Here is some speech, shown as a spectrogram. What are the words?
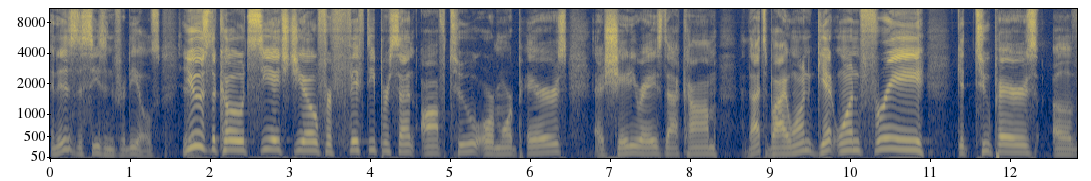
And it is the season for deals. Use the code CHGO for 50% off two or more pairs at shadyrays.com. That's buy one, get one free. Get two pairs of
